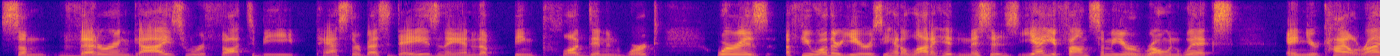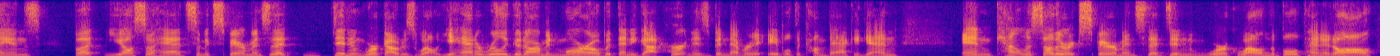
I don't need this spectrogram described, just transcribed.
some veteran guys who were thought to be past their best days, and they ended up being plugged in and worked. Whereas a few other years, you had a lot of hit and misses. Yeah, you found some of your Rowan Wicks and your Kyle Ryans, but you also had some experiments that didn't work out as well. You had a really good arm in Morrow, but then he got hurt and has been never able to come back again. And countless other experiments that didn't work well in the bullpen at all.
